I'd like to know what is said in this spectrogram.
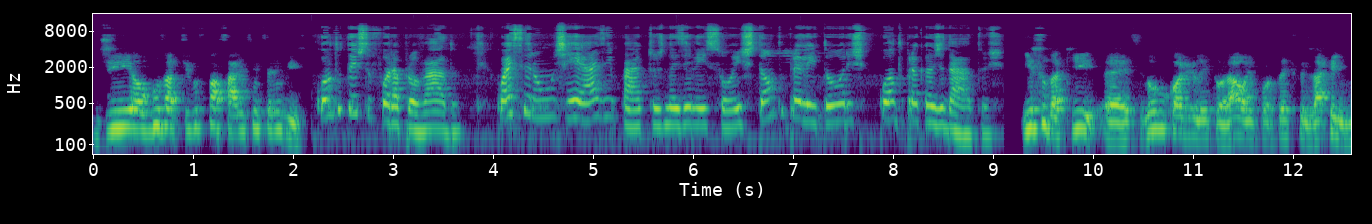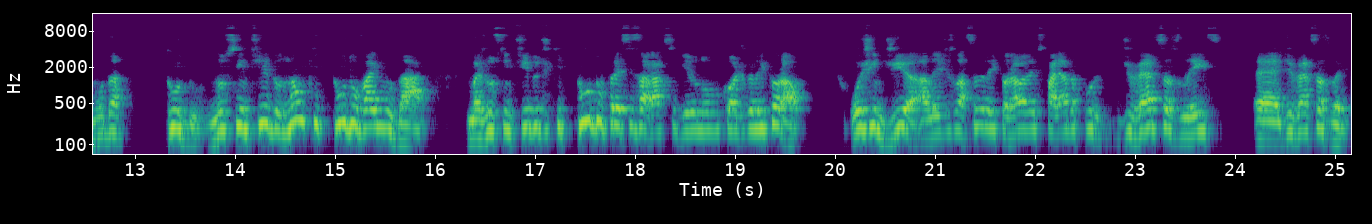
de alguns artigos passarem sem serem vistos. Quando o texto for aprovado, quais serão os reais impactos nas eleições, tanto para eleitores quanto para candidatos? Isso daqui, é, esse novo Código Eleitoral, é importante frisar que ele muda tudo, no sentido não que tudo vai mudar, mas no sentido de que tudo precisará seguir o novo Código Eleitoral. Hoje em dia, a legislação eleitoral é espalhada por diversas leis, é, diversas leis.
